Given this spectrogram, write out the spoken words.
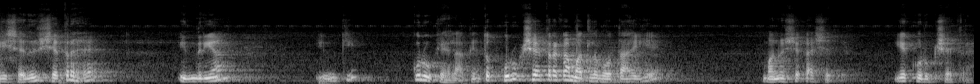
ये शरीर क्षेत्र है, इंद्रियाँ इनकी कुरु कहलाती हैं। तो कुरुक्षेत्र का मतलब होता है ये मनुष्य का शरीर। ये कुरुक्षेत्र है।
